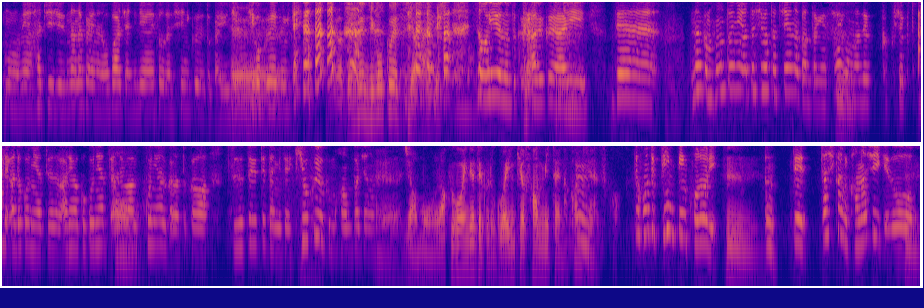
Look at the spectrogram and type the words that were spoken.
もうね、87くらいになるおばあちゃんに恋愛相談しに来るとかいう地獄絵図みたいな、いや、全然地獄絵図じゃないでしょ。そういうのとかがあるくらい、うん。で、なんかもう本当に私は立ち会えなかったけど、最後まで隠しゃくて、あれはどこにやってたあれはここにあって、あれはここにあるからとか、ずっと言ってたみたいで、記憶力も半端じゃなくて。えーじゃあもう落語に出てくるご隠居さんみたいな感じじゃないですか。で、本当にピンピンコロリ。うん。うん。で、確かに悲しいけど、うん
